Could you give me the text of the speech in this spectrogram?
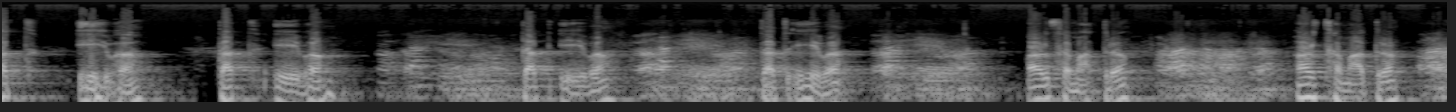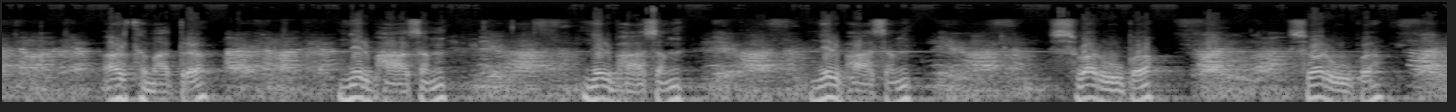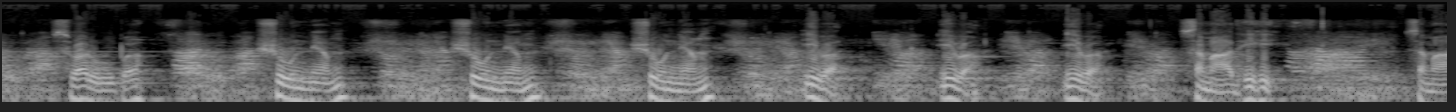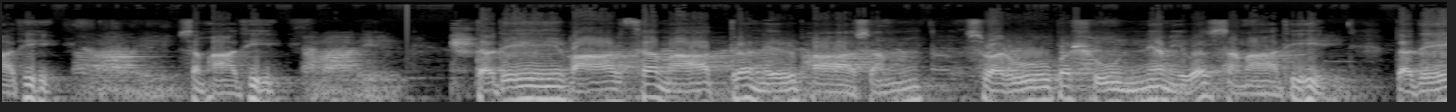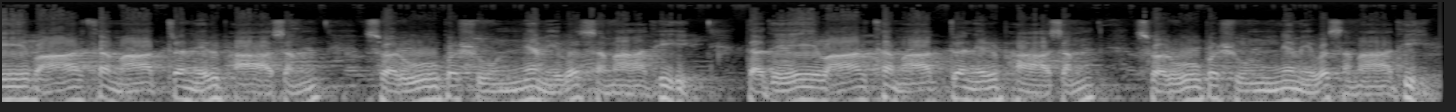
तत् एव तत् एव तत् एव तत् एव, अर्थमात्र अर्थमात्र अर्थमात्र निर्भासम निर्भासम निर्भासम स्वरूप स्वरूप स्वरूप। शून्यम। शून्यम। शून्यम। इव। इव। इव। समाधि। समाधि। समाधि। तदेवार्थमात्र निर्भासम। स्वरूप शून्यमिव समाधि। तदेवार्थमात्र निर्भासम स्वरूप शून्यमिव समाधि। तदेवार्थमात्र निर्भासम स्वरूप शून्यमिव समाधि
